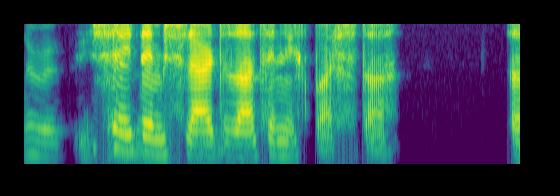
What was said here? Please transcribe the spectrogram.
Evet, Şey inşallah. demişlerdi zaten ilk başta. Ee,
